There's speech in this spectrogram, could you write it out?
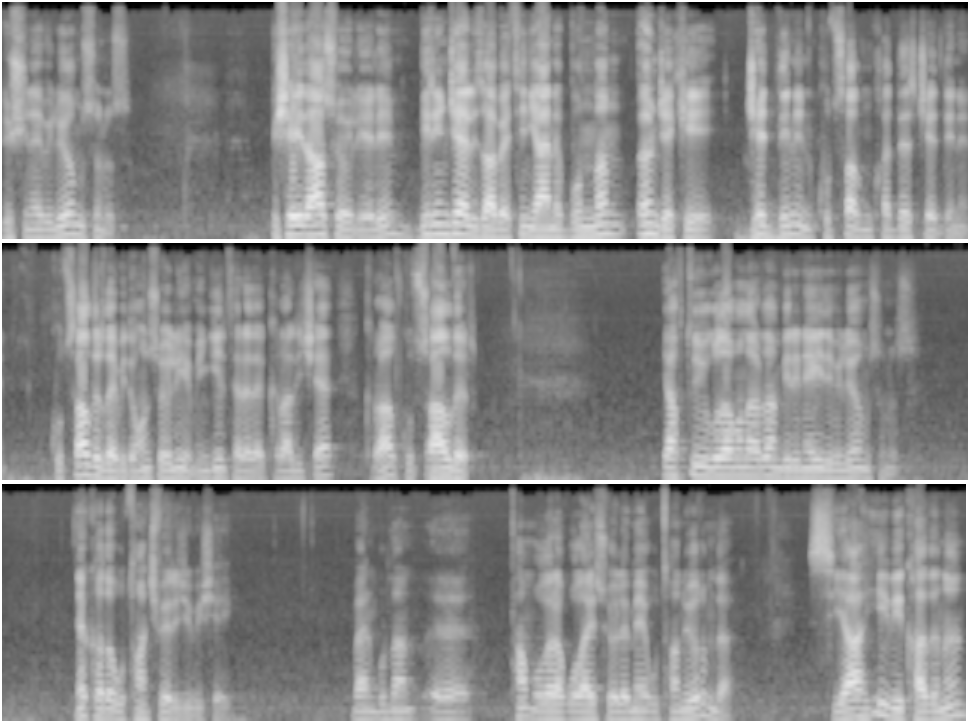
düşünebiliyor musunuz? Bir şey daha söyleyelim. Birinci Elizabeth'in yani bundan önceki ceddinin, kutsal mukaddes ceddinin, Kutsaldır da bir de onu söyleyeyim. İngiltere'de kraliçe, kral kutsaldır. Yaptığı uygulamalardan biri neydi biliyor musunuz? Ne kadar utanç verici bir şey. Ben buradan e, tam olarak olayı söylemeye utanıyorum da siyahi bir kadının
